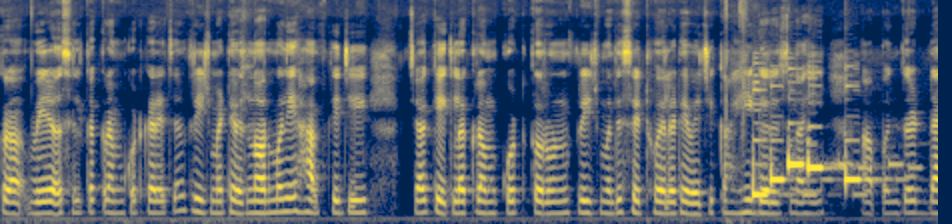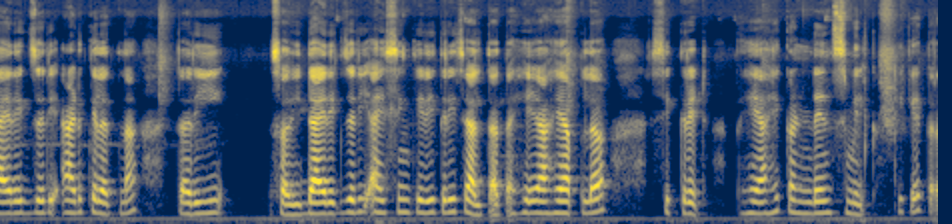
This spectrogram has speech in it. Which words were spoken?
क्र वेळ असेल तर क्रमकोट करायचं आणि फ्रीजमध्ये ठेवायचं. नॉर्मली हाफ के जीच्या केकला क्रमकोट करून फ्रीजमध्ये सेट व्हायला ठेवायची काही गरज नाही. आपण जर डायरेक्ट जरी ॲड केलं ना तरी सॉरी डायरेक्ट जरी आयसिंग केली तरी चालतं आता हे आहे आपलं सिक्रेट हे आहे कंडेन्स मिल्क ठीक आहे? तर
